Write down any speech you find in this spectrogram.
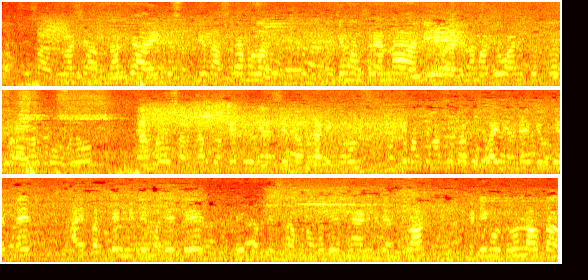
पंचवीस आदिवासी आमदार जे आहेत ते संकेत असल्यामुळं मुख्यमंत्र्यांना आम्ही राजीनामा देऊ आणि तुमचं सरकार पोहोचलो त्यामुळे सरकार धोक्यात येऊन याची दमदाटी करून मुख्यमंत्र्यांना सुद्धा कुठलाही निर्णय घेऊ देत नाहीत आणि प्रत्येक मिटिंगमध्ये ते कुठलीही कमिटी स्थापना होऊ देत नाही आणि त्यांचा मिटिंग उधळून लावतात.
